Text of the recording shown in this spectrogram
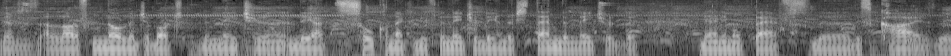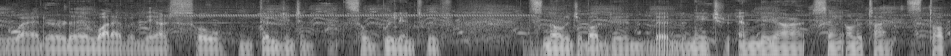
there's a lot of knowledge about the nature, and they are so connected with the nature. They understand the nature, the, the animal paths, the, the skies, the weather, the whatever. They are so intelligent and so brilliant with this knowledge about the, the, the, nature. And they are saying all the time, stop,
